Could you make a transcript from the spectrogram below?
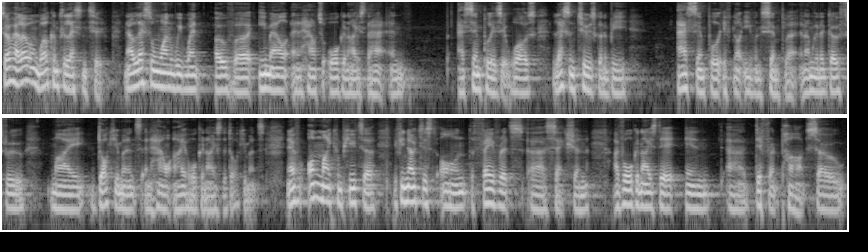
So, hello and welcome to lesson two. Now, lesson one, we went over email and how to organize that, and as simple as it was, lesson two is going to be as simple, if not even simpler. And I'm going to go through my documents and how I organize the documents. Now, on my computer, if you noticed on the favorites uh, section, I've organized it in uh, different parts. So,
